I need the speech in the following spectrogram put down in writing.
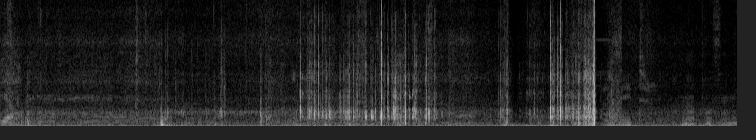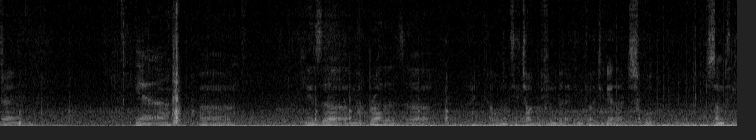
Yeah. Right. Mapusa ndani Yeah. Uh, he's uh, my brother's. Uh, I, I wouldn't say childhood friend, but I think they were together at school. Or something.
